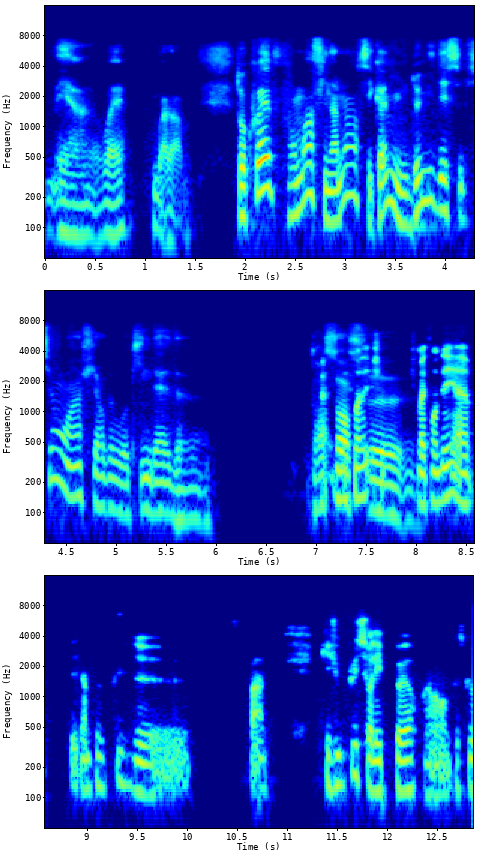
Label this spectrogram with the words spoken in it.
Mais euh, ouais, voilà. Donc ouais, pour moi finalement, c'est quand même une demi-déception, hein, Fear the Walking Dead. euh, Dans le Ah, sens, je- euh, Je m'attendais à peut-être un peu plus de, enfin, qui joue plus sur les peurs, hein, parce que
